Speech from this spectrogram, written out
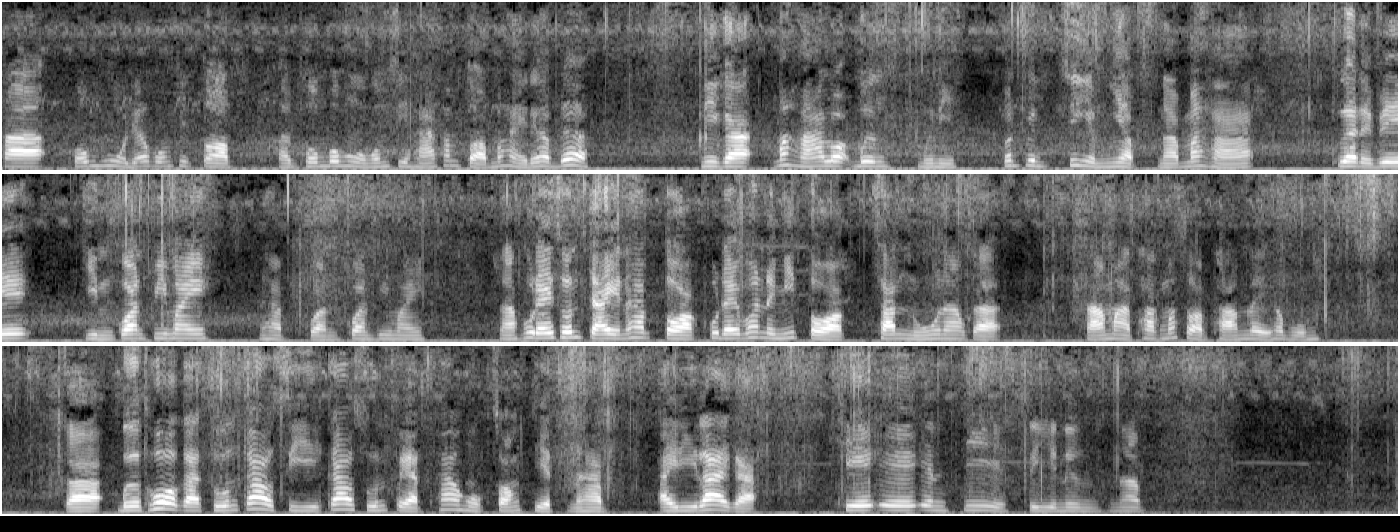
ถ้าผมหูเดี๋ยวผมสิตอบถ้าผมบ่หูผมสิหาคำตอบมาให้เด้อครับเด้อนี่ก็มาหาเลาะเบิ้องมือนี้มันเป็นสิ่งเงียบๆนะมาหาเพื่อได้ไปกินก่อนปีใหม่นะครับก่อนก่อนปีใหม่ นะผู้ใดสนใจนะครับตอกผู้ใดว่าในมีตอกสั้นหนูนะครับก็สามารถทักมาสอบถามได้ครับผมก็เบอร์โทรกับศูนย์เก้าสี่เก้าศูนย์แปดห้าหกสองเจ็ดนะครับไอดีไลน์กับ K A N G สี่หนึ่งนะครับเฟ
